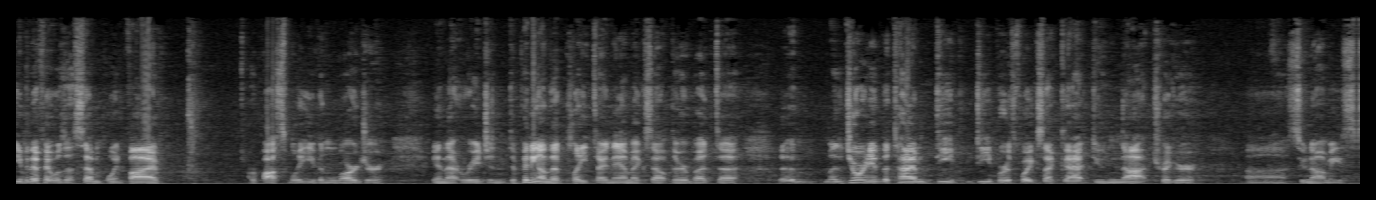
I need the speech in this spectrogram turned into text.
Even if it was a 7.5 or possibly even larger in that region, depending on the plate dynamics out there. But uh, the majority of the time, deep, deep earthquakes like that do not trigger uh, tsunamis.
